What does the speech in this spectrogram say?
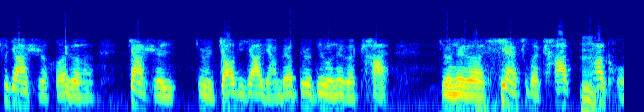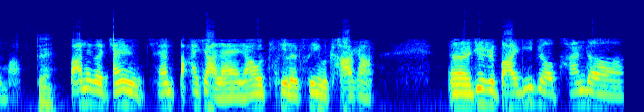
副驾驶和那个驾驶就是脚底下两边不是都有那个插，就是那个限速的插插口嘛？对。把那个全全拔下来，然后吹了吹又插上，嗯，就是把仪表盘的。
